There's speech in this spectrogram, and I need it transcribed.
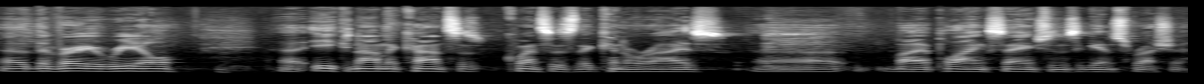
uh, the very real uh, economic consequences that can arise by applying sanctions against Russia.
